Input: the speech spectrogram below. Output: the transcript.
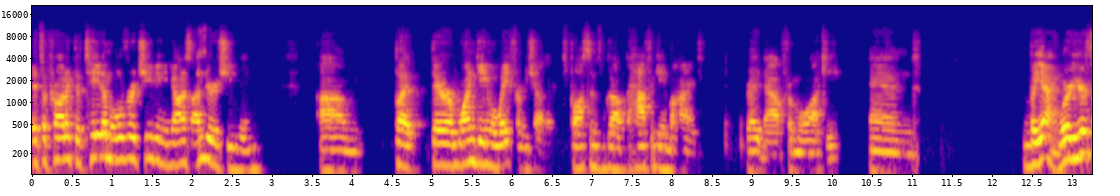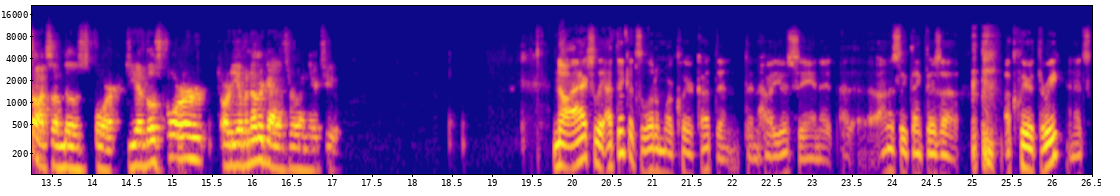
it's a product of Tatum overachieving and Giannis underachieving. Um, but they're one game away from each other. Boston's got half a game behind right now from Milwaukee. And but yeah, what are your thoughts on those four? Do you have those four, or do you have another guy to throw in there too? No, I actually I think it's a little more clear cut than than how you're seeing it. I, I honestly think there's a a clear three, and it's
